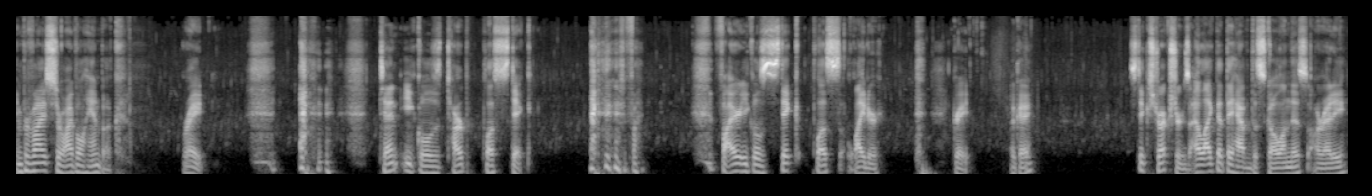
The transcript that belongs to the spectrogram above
Improvised survival handbook. Great. Tent equals tarp plus stick. Fire equals stick plus lighter. Great. Okay. Stick structures. I like that they have the skull on this already,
